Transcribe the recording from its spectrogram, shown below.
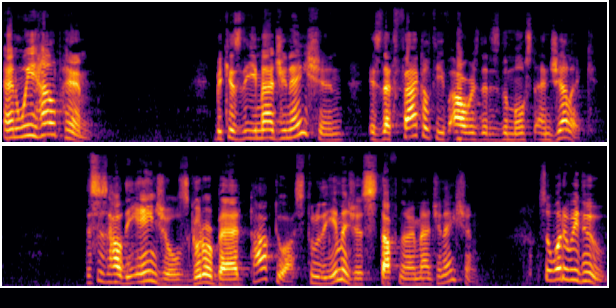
And we help him. Because the imagination is that faculty of ours that is the most angelic. This is how the angels, good or bad, talk to us through the images stuffed in our imagination. So, what do we do,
